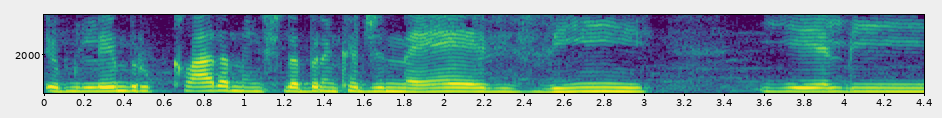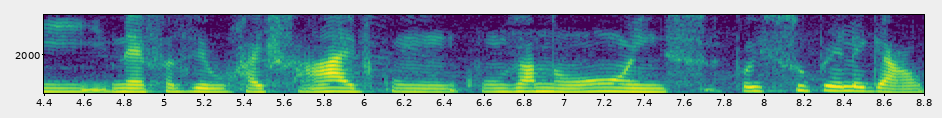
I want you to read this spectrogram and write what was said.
eu me lembro claramente da Branca de Neve, vi e ele, né, fazer o high five com, com os anões, foi super legal.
